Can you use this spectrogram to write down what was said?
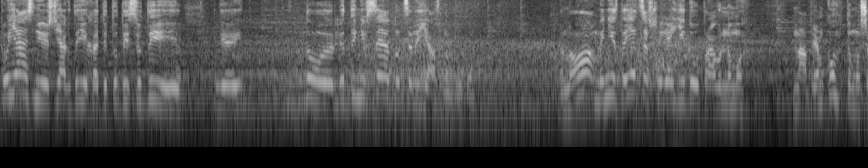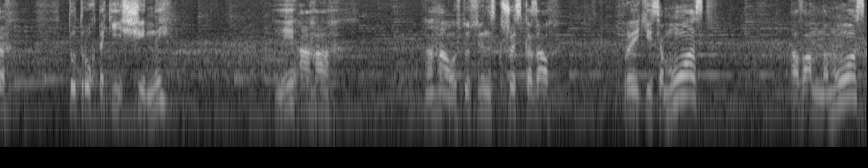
пояснюєш, як доїхати туди-сюди, ну, людині все одно це не ясно буде. Ну, мені здається, що я їду у правильному напрямку, тому що тут рух такий щільний. І ага. Ага, ось тут він щось сказав про якийсь мост, а вам на мост.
